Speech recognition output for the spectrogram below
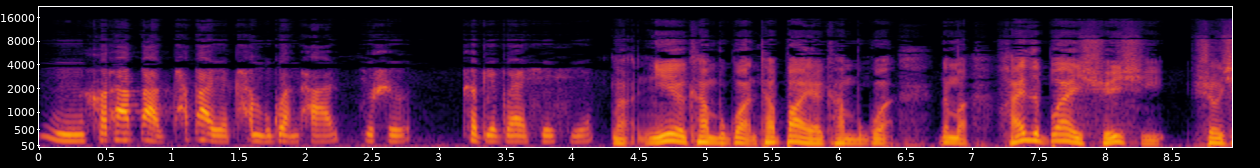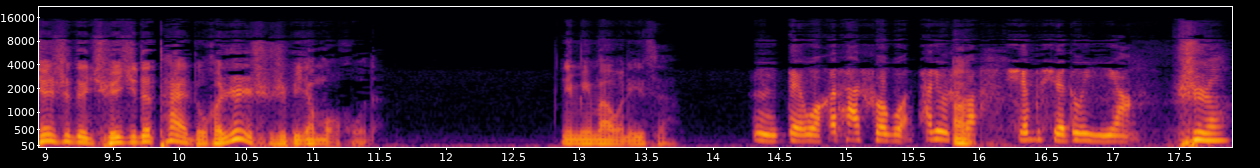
嗯，和他爸，他爸也看不惯他，就是特别不爱学习。那你也看不惯，他爸也看不惯。那么孩子不爱学习，首先是对学习的态度和认识是比较模糊的。你明白我的意思？嗯，对，我和他说过，他就说、啊学不学都一样。是啊，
